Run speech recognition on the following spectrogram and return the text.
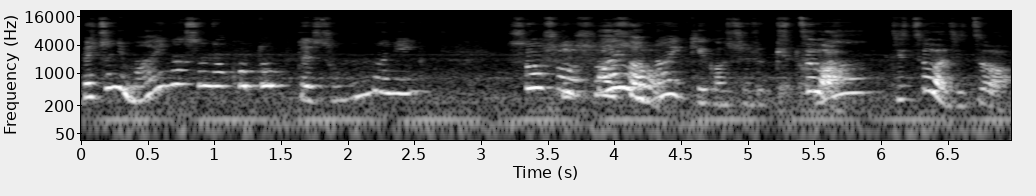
別にマイナスなことってそんなにそうそうそうそう。ない気がするけど実は実は実は。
